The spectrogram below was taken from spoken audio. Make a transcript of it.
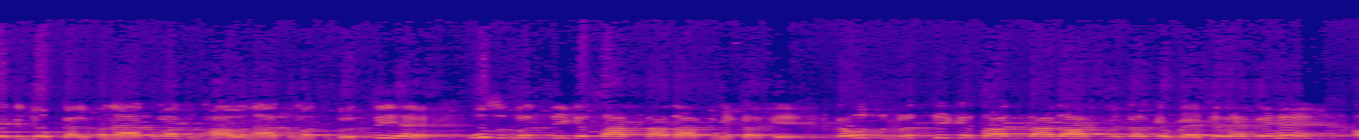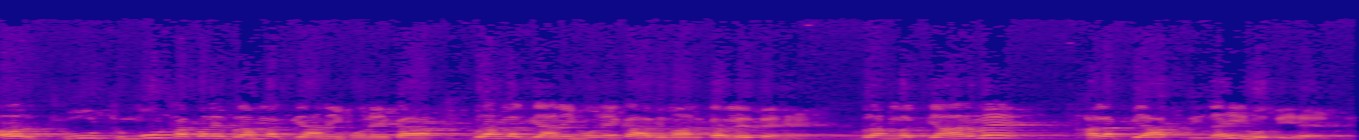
एक जो कल्पनात्मक, भावनात्मक वृत्ति है, उस वृत्ति के साथ तादात में करके तो उस वृत्ति के साथ तादात में करके बैठे रहते हैं और झूठ मूठ अपने ब्रह्म ज्ञानी होने का ब्रह्म ज्ञानी होने का अभिमान कर लेते हैं। ब्रह्म ज्ञान में फल व्याप्ति नहीं होती है।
